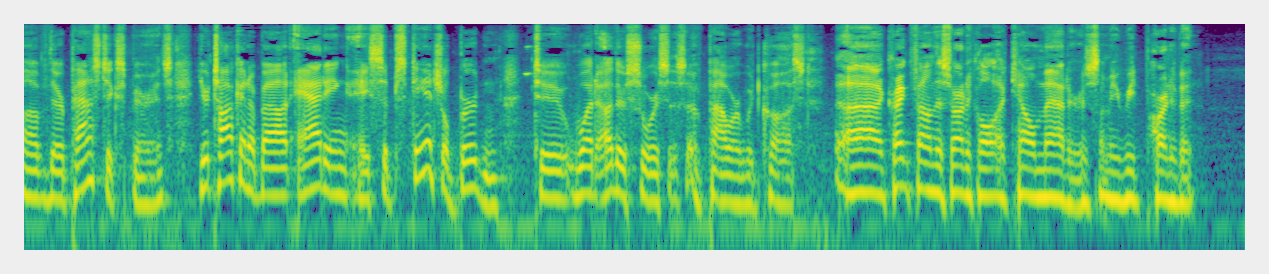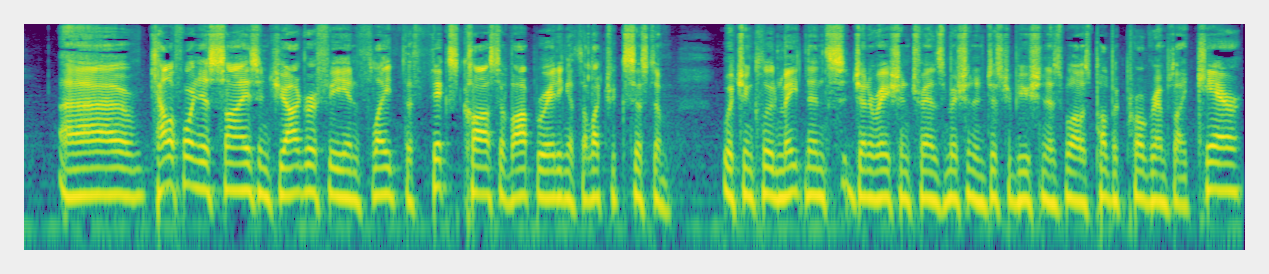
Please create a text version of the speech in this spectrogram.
of their past experience, you're talking about adding a substantial burden to what other sources of power would cost. Uh, Craig found this article at Cal Matters. Let me read part of it. Uh, California's size and geography inflate the fixed cost of operating its electric system, which include maintenance, generation, transmission, and distribution, as well as public programs like CARE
